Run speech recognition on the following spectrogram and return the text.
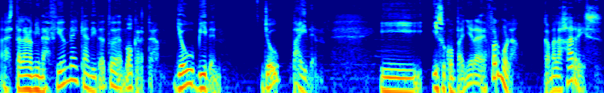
hasta la nominación del candidato demócrata, Joe Biden. Joe Biden. Y, su compañera de fórmula, Kamala Harris,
